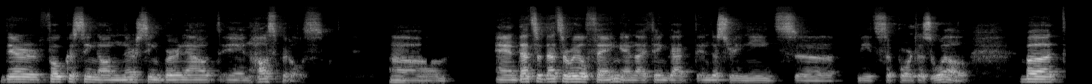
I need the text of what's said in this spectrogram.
they're focusing on nursing burnout in hospitals. Mm and that's a, that's a real thing and i think that industry needs uh, needs support as well. But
